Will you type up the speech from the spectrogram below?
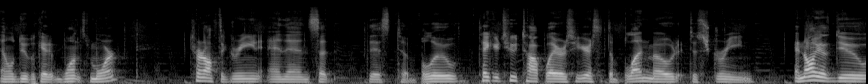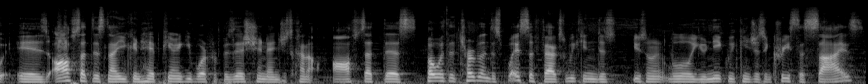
and we'll duplicate it once more. Turn off the green and then set this to blue. Take your two top layers here and set the blend mode to screen. And all you have to do is offset this. Now you can hit P on your keyboard for position and just kind of offset this. But with the turbulent displace effects we can just use something a little unique. We can just increase the size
